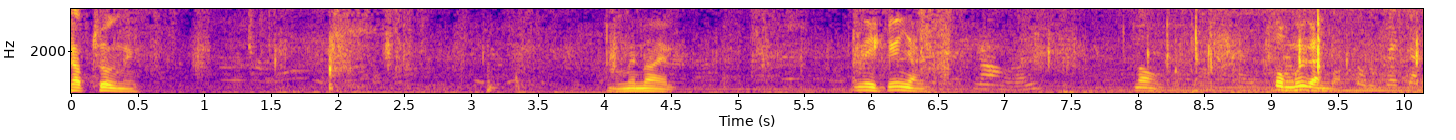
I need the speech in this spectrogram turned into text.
ครับช่วงนี้ ไม่น้อย อันนี้คืออย่างน่องมันน้องต้มด้วยกันบ่ต้มใส่กัน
